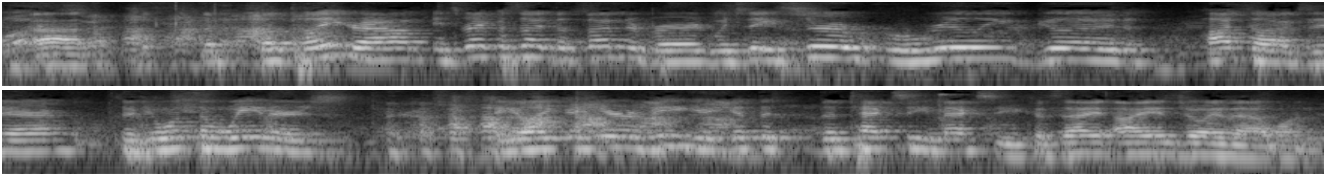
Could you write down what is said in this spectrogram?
uh, the, the, the Playground. It's right beside the Thunderbird, which they serve really good hot dogs there. So if you want some wieners and you like and you're a vegan, get the the Texi Mexi because I I enjoy that one.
